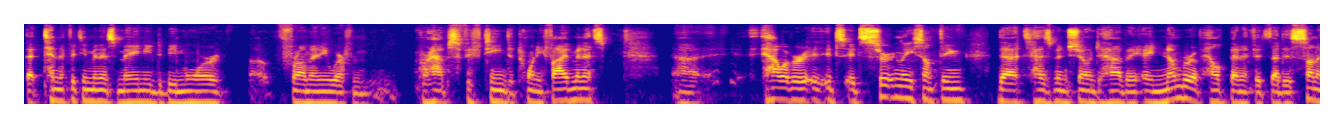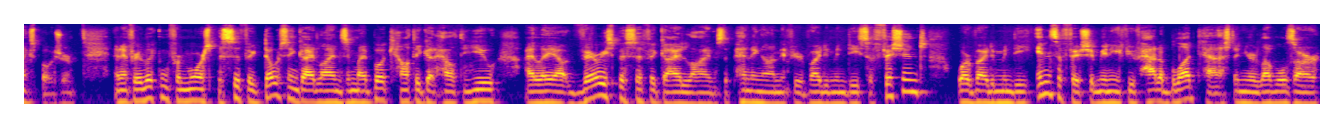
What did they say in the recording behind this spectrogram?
that 10 to 15 minutes may need to be more uh, from anywhere from perhaps 15 to 25 minutes. Uh, however, it's, it's certainly something that has been shown to have a, a, number of health benefits that is sun exposure. And if you're looking for more specific dosing guidelines, in my book, Healthy Gut, Healthy You, I lay out very specific guidelines depending on if you're vitamin D sufficient or vitamin D insufficient, meaning if you've had a blood test and your levels are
